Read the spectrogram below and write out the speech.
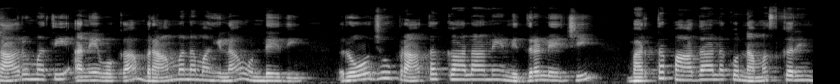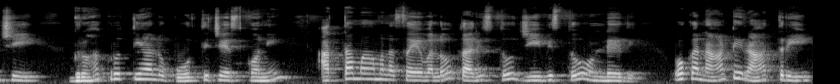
చారుమతి అనే ఒక బ్రాహ్మణ మహిళ ఉండేది. రోజు ప్రాతకాలానే నిద్రలేచి భర్త పాదాలకు నమస్కరించి గృహకృత్యాలు పూర్తి చేసుకొని అత్తమామల సేవలో తరిస్తూ జీవిస్తూ ఉండేది. ఒకనాటి రాత్రి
